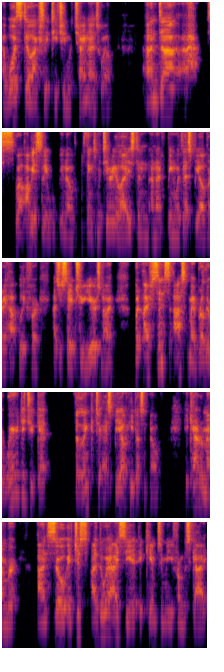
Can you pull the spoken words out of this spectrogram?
I was still actually teaching with China as well. And uh, well, obviously, you know, things materialized, and, and I've been with SBL very happily for, as you say, two years now. But I've since asked my brother, where did you get the link to SBL? He doesn't know, he can't remember. And so it just, I, the way I see it, it came to me from the sky,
